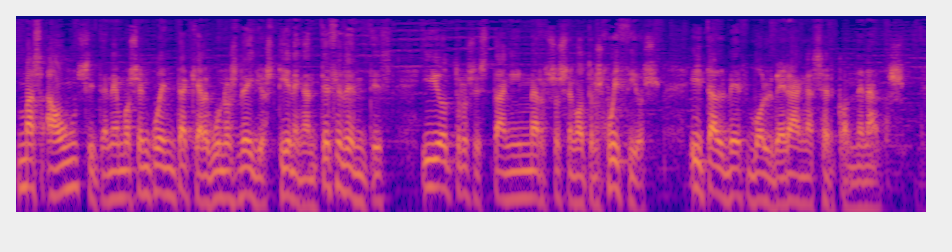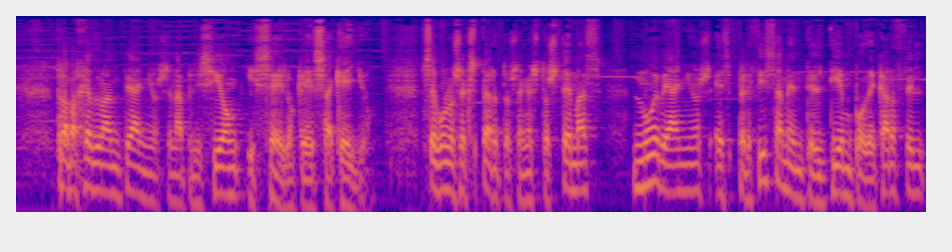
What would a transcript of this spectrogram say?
más aún si tenemos en cuenta que algunos de ellos tienen antecedentes y otros están inmersos en otros juicios y tal vez volverán a ser condenados. Trabajé durante años en la prisión y sé lo que es aquello. Según los expertos en estos temas, nueve años es precisamente el tiempo de cárcel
